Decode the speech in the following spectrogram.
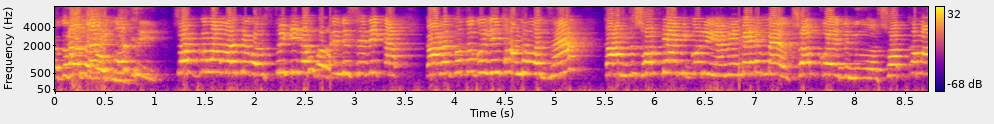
এত কথা আমি। করছি সব কাম আমার দিয়ে করছ তুই কি কাম করছ এনে সেদি কামের কথা কইলি ঠান্ডা লাগছে হ্যাঁ? কাম তো সবই আমি করি আমি ম্যাডাম সব কই দিন সব কাম আমি করি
